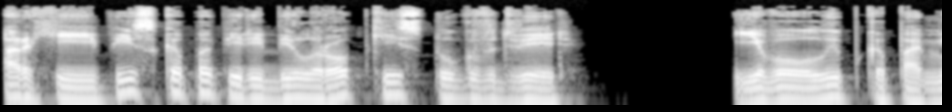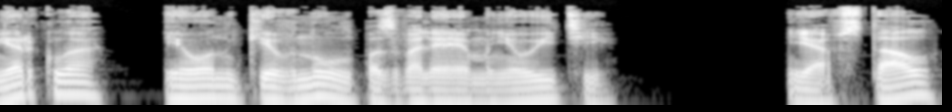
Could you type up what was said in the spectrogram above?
Архиепископа перебил робкий стук в дверь. Его улыбка померкла, и он кивнул, позволяя мне уйти. Я встал,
